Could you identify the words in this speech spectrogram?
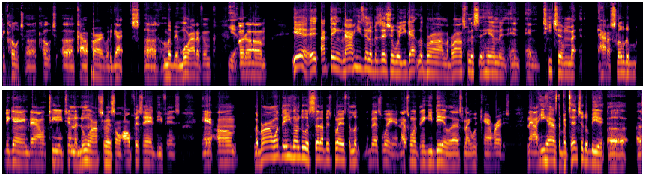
the coach uh coach uh Calipari would have got uh, a little bit more out of him. Yeah, but um yeah, it, I think now he's in a position where you got LeBron. LeBron's going to sit him and, and, and, teach him how to slow the, the game down, teach him the nuances on offense and defense. And um, LeBron, one thing he's going to do is set up his players to look the best way, and that's one thing he did last night with Cam Reddish. Now he has the potential to be a, a,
